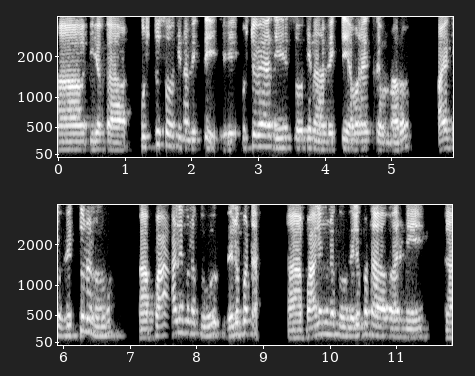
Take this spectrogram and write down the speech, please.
ఆ ఈ యొక్క కుష్టు సోకిన వ్యక్తి ఈ కుష్టు వ్యాధి సోకిన వ్యక్తి ఎవరైతే ఉన్నారో ఆ యొక్క వ్యక్తులను ఆ పాలెమునకు వెలుపట ఆ పాలెమునకు వెలుపట వారిని ఆ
